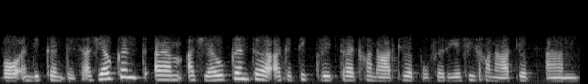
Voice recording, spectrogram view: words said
waarin die kind is. As jou kind ehm um, as jou kind 'n atletiek wedstryd gaan hardloop of 'n resies gaan hardloop ehm um,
